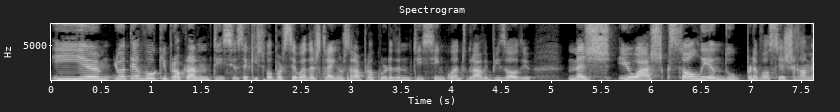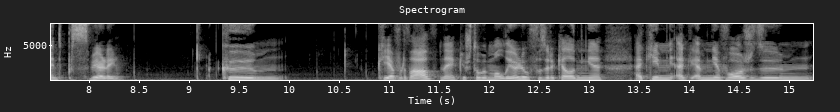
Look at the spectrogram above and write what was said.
E um, eu até vou aqui procurar notícias. Eu sei que isto pode parecer bem estranho estar à procura da notícia enquanto gravo episódio, mas eu acho que só lendo, para vocês realmente perceberem que, que é verdade, né? que eu estou mesmo a ler, eu vou fazer aquela minha, aqui a minha, a minha voz de,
